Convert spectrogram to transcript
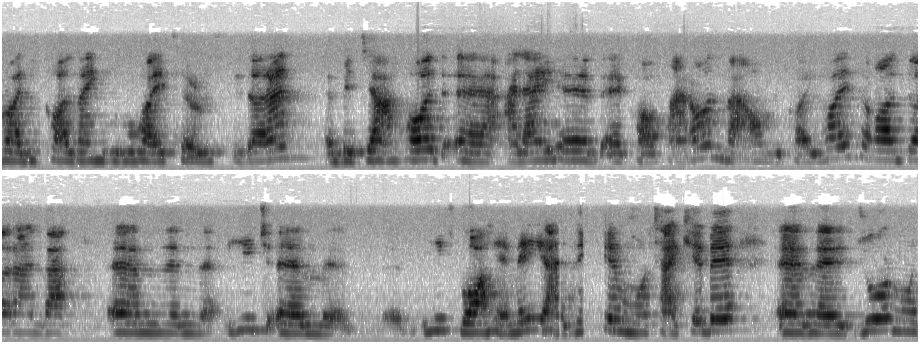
رادیکال و این گروه های تروریستی دارن به جهاد علیه کافران و آمریکایی ها اعتقاد دارند و هیچ هیچ واهمه ای از اینکه مرتکب جرم و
